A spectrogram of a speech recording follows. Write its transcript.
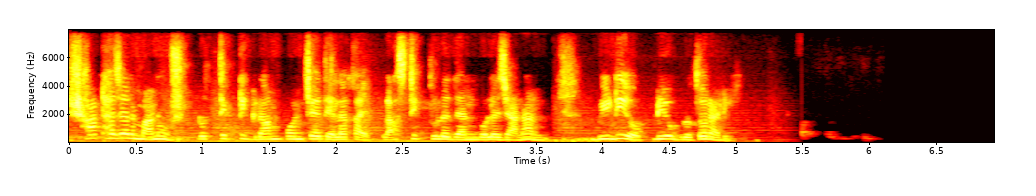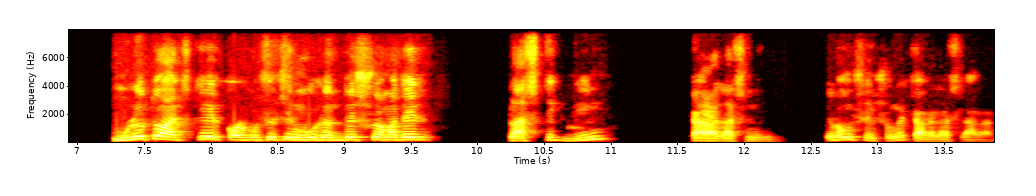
ষাট হাজার মানুষ প্রত্যেকটি গ্রাম পঞ্চায়েত এলাকায় প্লাস্টিক তুলে দেন বলে জানান বিডিও প্রিয়ব্রত রাড়ি মূলত আজকের কর্মসূচির মূল উদ্দেশ্য আমাদের প্লাস্টিক দিন চারা গাছ নিন এবং সেই সঙ্গে চারা গাছ লাগান।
